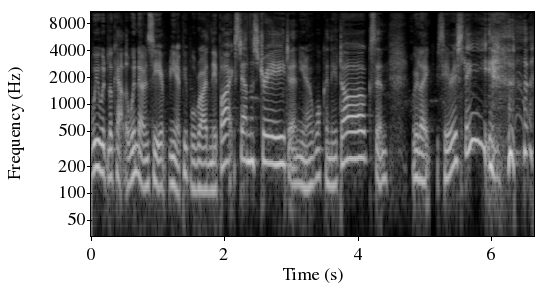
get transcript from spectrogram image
we would look out the window and see, you know, people riding their bikes down the street and you know walking their dogs, and we're like, "Seriously?"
